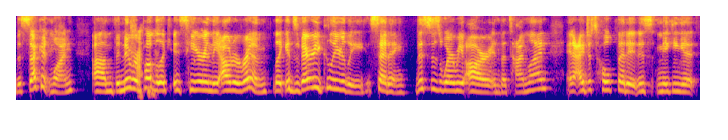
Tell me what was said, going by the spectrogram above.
the second one, um, the New Republic is here in the Outer Rim. Like it's very clearly setting this is where we are in the timeline. And I just hope that it is making it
